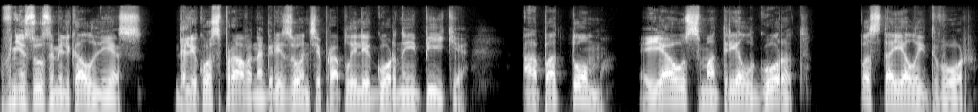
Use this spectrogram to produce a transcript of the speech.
Внизу замелькал лес, далеко справа на горизонте проплыли горные пики, а потом я усмотрел город, постоялый двор,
